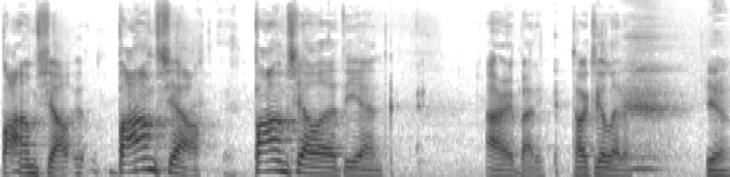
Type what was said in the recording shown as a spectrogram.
Bombshell. Bombshell. Bombshell at the end. All right, buddy. Talk to you later. Yeah.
